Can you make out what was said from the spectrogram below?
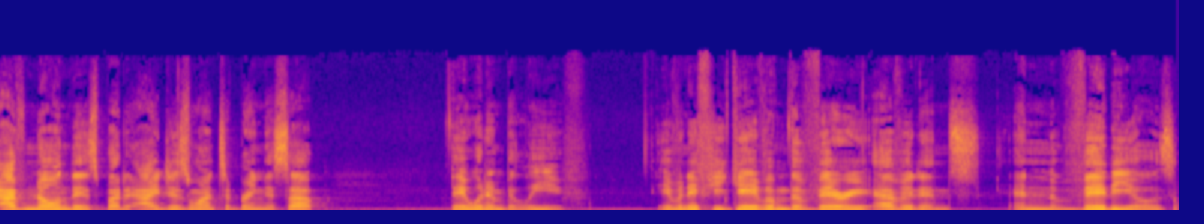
I've known this, but I just wanted to bring this up. They wouldn't believe. Even if you gave them the very evidence and the videos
